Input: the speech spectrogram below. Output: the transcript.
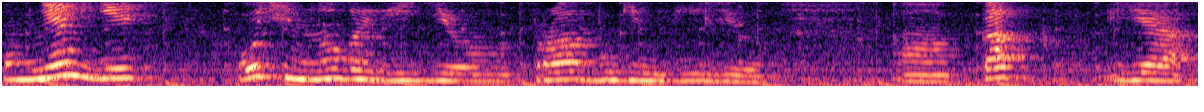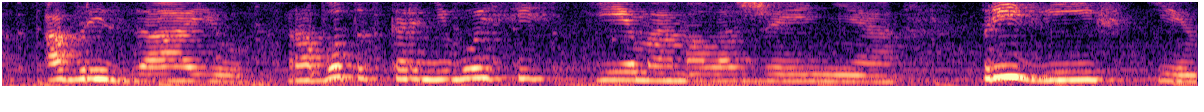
У меня есть очень много видео про бугенвилию, а, как я обрезаю, работа с корневой системой омоложения, прививки.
